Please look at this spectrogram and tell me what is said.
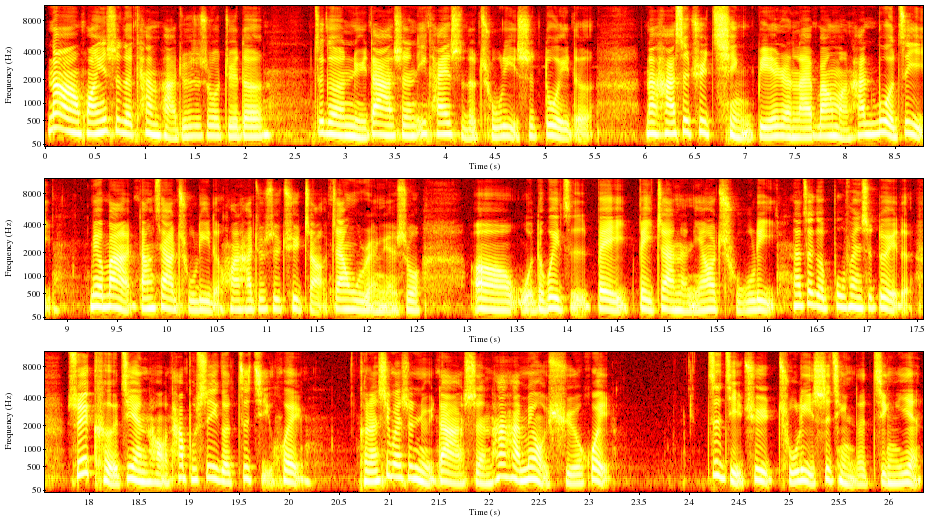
那黄医师的看法就是说，觉得这个女大生一开始的处理是对的，那他是去请别人来帮忙，他如果自己没有办法当下处理的话，他就是去找站务人员说。呃，我的位置被被占了，你要处理，那这个部分是对的，所以可见哈，他不是一个自己会，可能是因为是女大生，她还没有学会自己去处理事情的经验，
